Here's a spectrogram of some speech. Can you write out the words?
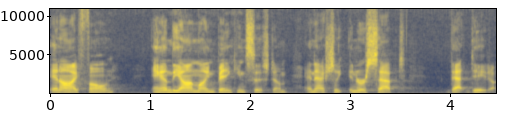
an iPhone and the online banking system and actually intercept that data.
